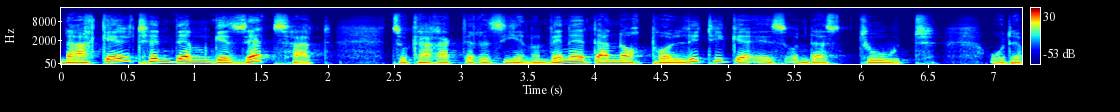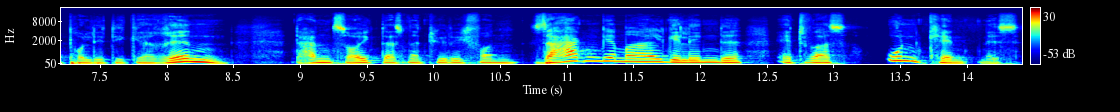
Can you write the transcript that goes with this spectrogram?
nach geltendem Gesetz hat, zu charakterisieren. Und wenn er dann noch Politiker ist und das tut oder Politikerin, dann zeugt das natürlich von, sagen wir mal gelinde, etwas Unkenntnis.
